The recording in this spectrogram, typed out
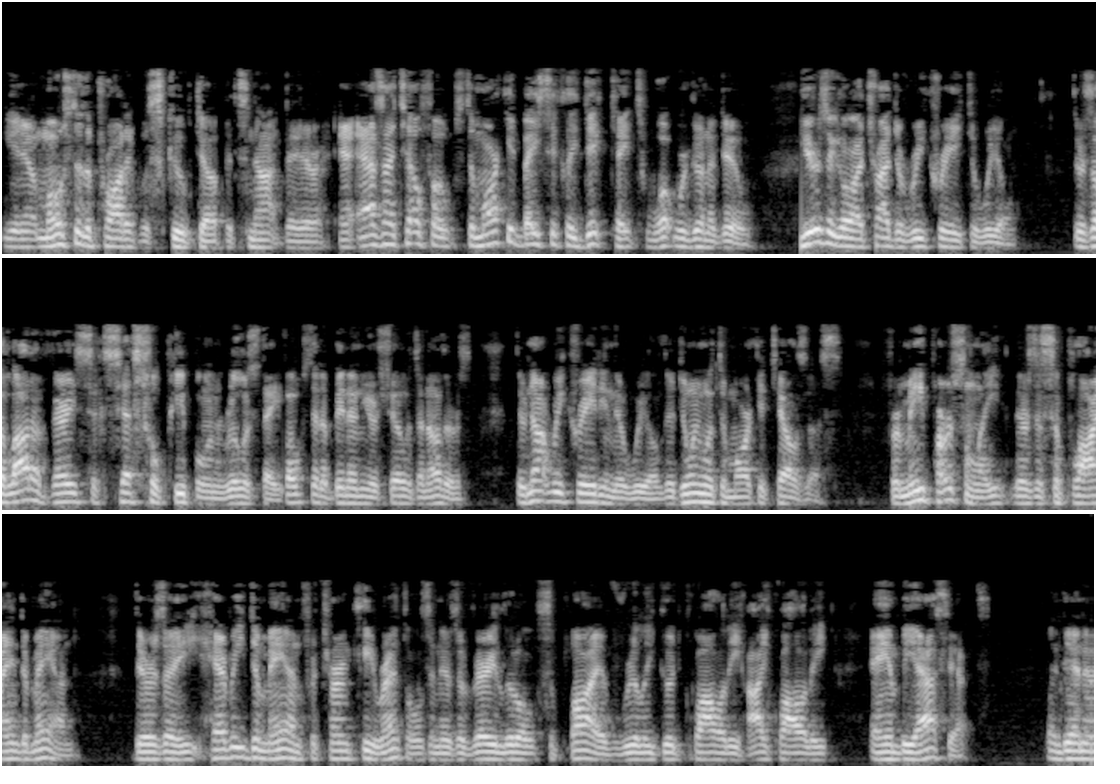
You know, most of the product was scooped up. It's not there. As I tell folks, the market basically dictates what we're going to do. Years ago, I tried to recreate the wheel. There's a lot of very successful people in real estate, folks that have been on your shows and others. They're not recreating their wheel. They're doing what the market tells us. For me personally, there's a supply and demand there's a heavy demand for turnkey rentals and there's a very little supply of really good quality, high quality A and B assets. And then uh,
